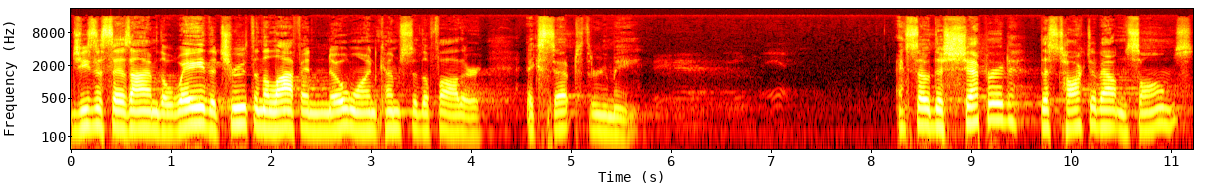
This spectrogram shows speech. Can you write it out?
Jesus says, I am the way, the truth, and the life, and no one comes to the Father except through me. And so the shepherd that's talked about in Psalms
